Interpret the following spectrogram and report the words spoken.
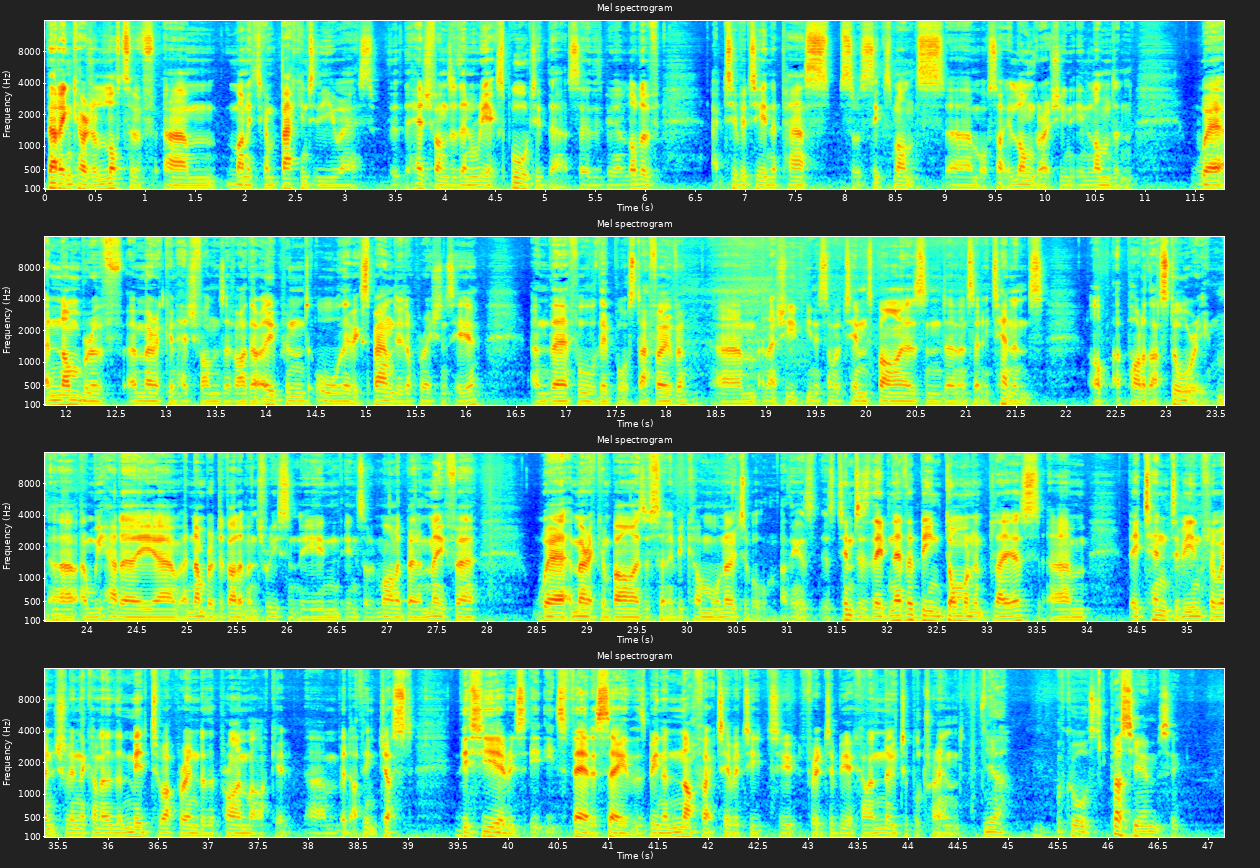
That encouraged a lot of um, money to come back into the US. The, the hedge funds have then re-exported that, so there's been a lot of activity in the past sort of six months um, or slightly longer actually in, in London where a number of American hedge funds have either opened or they've expanded operations here, and therefore they've brought staff over. Um, and actually, you know, some of Tim's buyers and, uh, and certainly tenants are, are, part of that story. Mm-hmm. Uh, and we had a, uh, a number of developments recently in, in sort of Marylebone and Mayfair where American buyers have certainly become more notable. I think, as, as Tim says, they've never been dominant players. Um, they tend to be influential in the kind of the mid to upper end of the prime market. Um, but I think just this year, it's it's fair to say that there's been enough activity to for it to be a kind of notable trend. Yeah, of course. Plus the embassy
